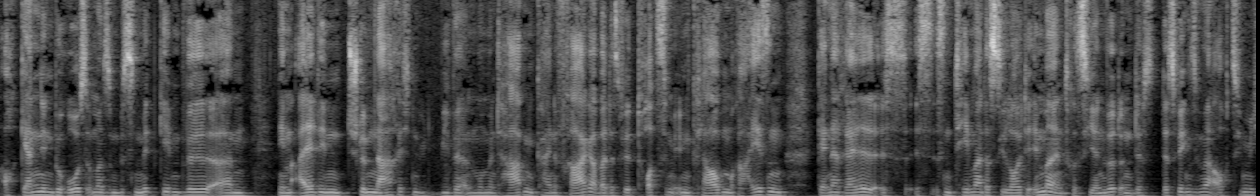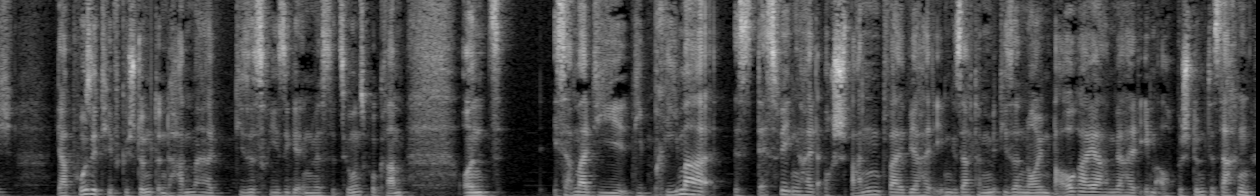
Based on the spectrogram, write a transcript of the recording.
auch gerne den Büros immer so ein bisschen mitgeben will. Ähm, neben all den schlimmen Nachrichten, wie wir im Moment haben, keine Frage, aber dass wir trotzdem eben glauben, Reisen generell ist, ist, ist ein Thema, das die Leute immer interessieren wird. Und des, deswegen sind wir auch ziemlich ja, positiv gestimmt und haben halt dieses riesige Investitionsprogramm. Und ich sag mal, die, die Prima ist deswegen halt auch spannend, weil wir halt eben gesagt haben, mit dieser neuen Baureihe haben wir halt eben auch bestimmte Sachen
